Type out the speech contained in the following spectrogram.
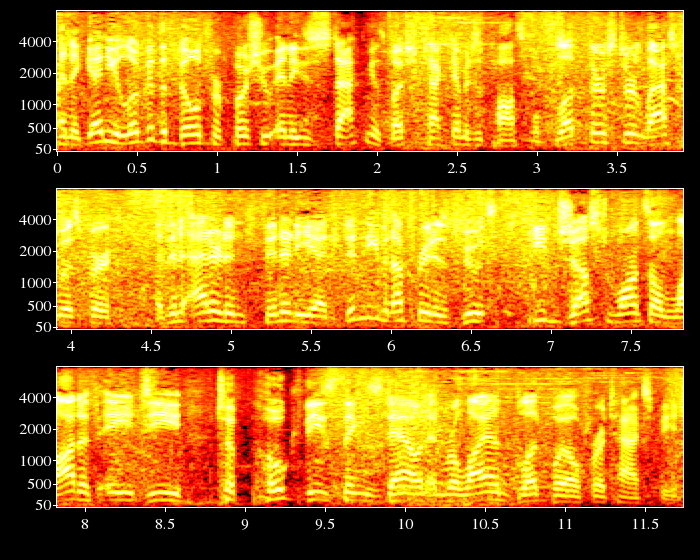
And again, you look at the build for Pushu, and he's stacking as much attack damage as possible. Bloodthirster, Last Whisper, and then added Infinity Edge. Didn't even upgrade his boots. He just wants a lot of AD to poke these things down and rely on Blood Boil for attack speed.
